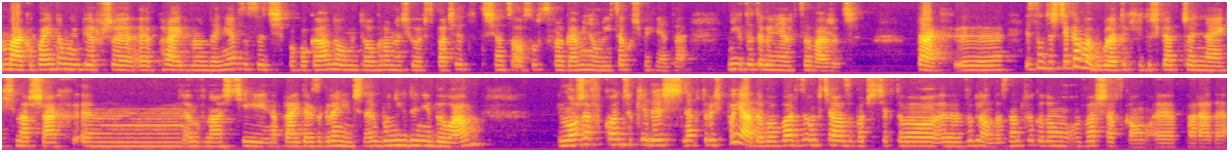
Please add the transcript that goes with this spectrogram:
Marko, pamiętam mój pierwszy e, Pride w Londynie, w zasadzie się popłakałam, dało mi to ogromne siłę wsparcie, tysiące osób z flagami na ulicach uśmiechnięte. Nigdy tego nie lekceważyć. Tak, y, jestem też ciekawa w ogóle takich doświadczeń na jakichś marszach równości, na Pride'ach zagranicznych, bo nigdy nie byłam. I może w końcu kiedyś na któryś pojadę, bo bardzo bym chciała zobaczyć, jak to e, wygląda. Znam tylko tą warszawską e, paradę.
